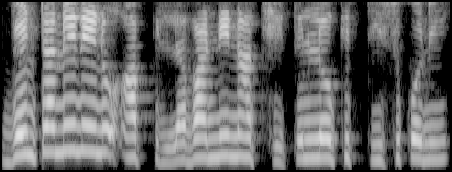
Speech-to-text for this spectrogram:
వెంటనే నేను ఆ పిల్లవాణ్ణి నా చేతుల్లోకి తీసుకొని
